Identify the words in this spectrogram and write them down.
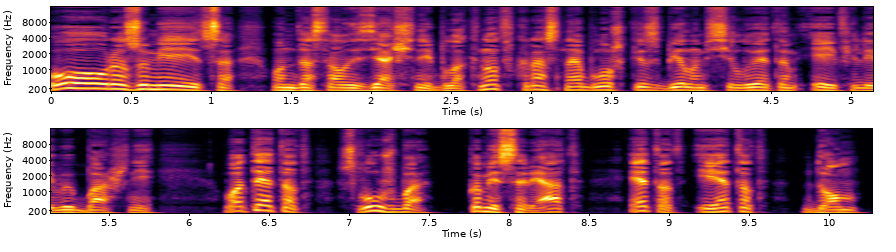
О, разумеется, он достал изящный блокнот в красной обложке с белым силуэтом Эйфелевой башни. Вот этот — служба, комиссариат, этот и этот — дом.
